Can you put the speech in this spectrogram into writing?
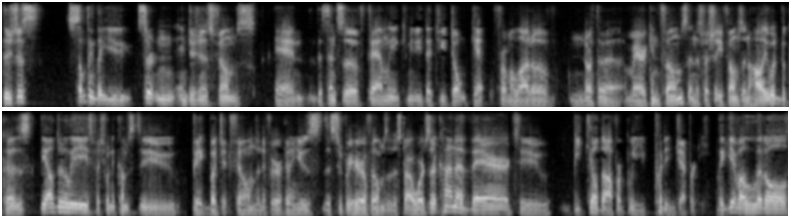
there's just something that you certain indigenous films and the sense of family and community that you don't get from a lot of North American films and especially films in Hollywood because the elderly, especially when it comes to big budget films, and if we were going to use the superhero films of the Star Wars, they're kind of there to be killed off or be put in jeopardy. They give a little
